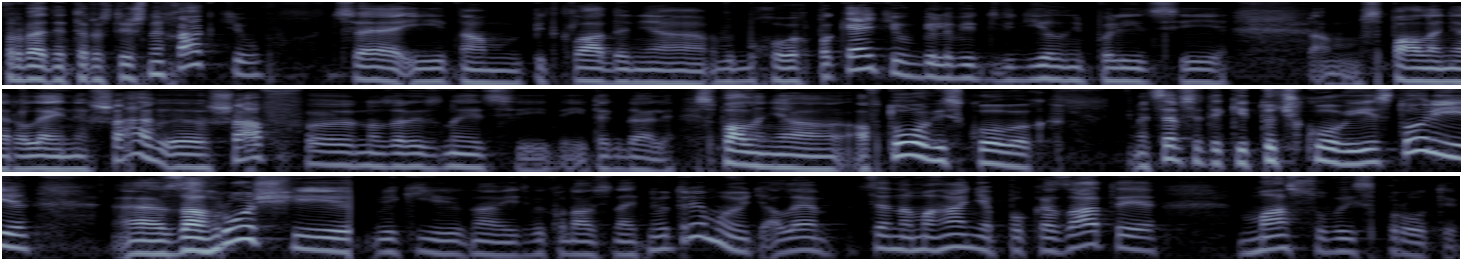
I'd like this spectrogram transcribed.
проведення терористичних актів. Це і там підкладення вибухових пакетів біля від- відділень поліції, там спалення релейних шаф, е, шаф е, на залізниці і, так далі, спалення авто військових. Це все такі точкові історії е, за гроші, які навіть виконавці навіть не отримують, але це намагання показати масовий спротив,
